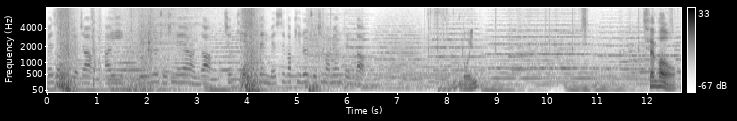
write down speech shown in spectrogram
무협에서는 여자, 아이, 노인을 조심해야 한다. 즉 TX된 메스가 키를 조심하면 된다. 노인 샘허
